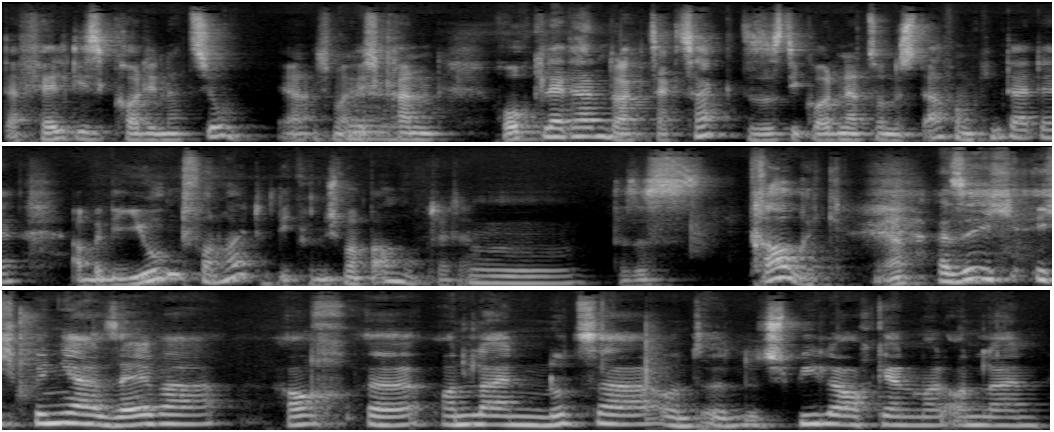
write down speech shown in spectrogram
Da fällt diese Koordination. Ja, ich meine, ja. ich kann hochklettern, zack, zack, zack. Das ist die Koordination ist da vom Kindheit her. Aber die Jugend von heute, die können nicht mal Baum hochklettern. Mhm. Das ist traurig. Ja? Also ich, ich bin ja selber auch äh, Online-Nutzer und äh, spiele auch gern mal online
